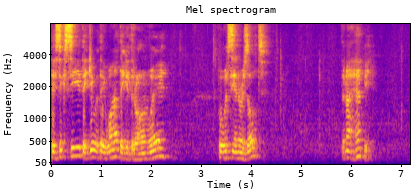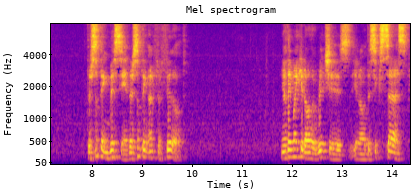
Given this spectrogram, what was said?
They succeed, they get what they want, they get their own way, but what's the end result? They're not happy. There's something missing, there's something unfulfilled. You know, they might get all the riches, you know, the success,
